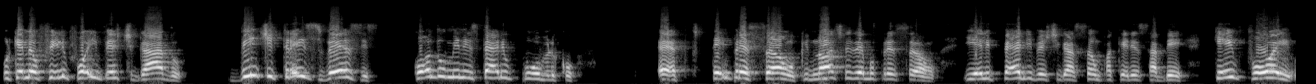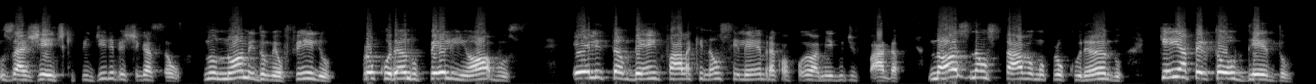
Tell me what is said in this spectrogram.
porque meu filho foi investigado 23 vezes. Quando o Ministério Público é, tem pressão, que nós fizemos pressão, e ele pede investigação para querer saber quem foi os agentes que pediram investigação no nome do meu filho, procurando pelo em ovos, ele também fala que não se lembra qual foi o amigo de fada. Nós não estávamos procurando quem apertou o dedo.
